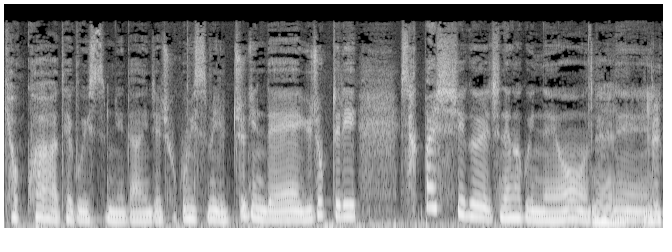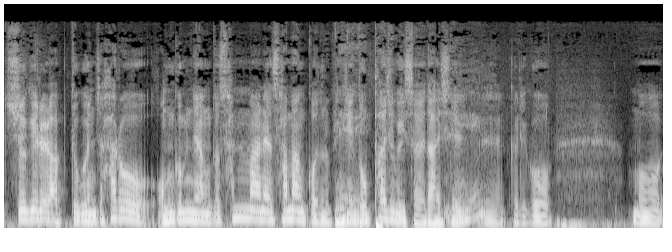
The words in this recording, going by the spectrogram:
격화되고 있습니다. 이제 조금 있으면 일주기인데 유족들이 삭발식을 진행하고 있네요. 네, 네. 일주기를 앞두고 이제 하루 언급량도 3만에서 4만 건으로 굉장히 네. 높아지고 있어요. 다시. 사실. 네. 네. 그리고 뭐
